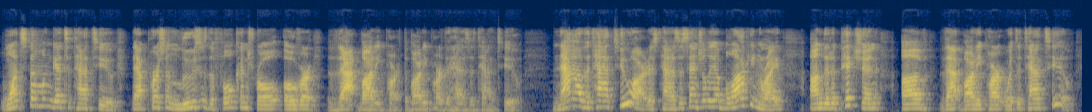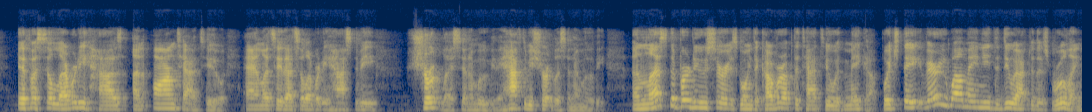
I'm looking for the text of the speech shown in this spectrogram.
once someone gets a tattoo, that person loses the full control over that body part, the body part that has a tattoo. Now the tattoo artist has essentially a blocking right on the depiction of that body part with the tattoo. If a celebrity has an arm tattoo, and let's say that celebrity has to be shirtless in a movie, they have to be shirtless in a movie. Unless the producer is going to cover up the tattoo with makeup, which they very well may need to do after this ruling,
